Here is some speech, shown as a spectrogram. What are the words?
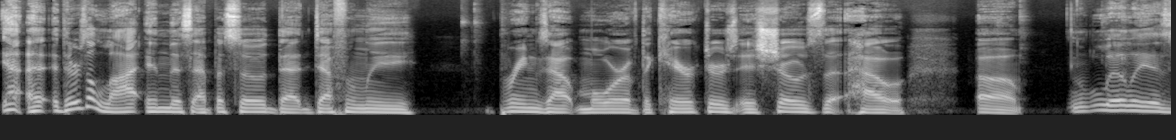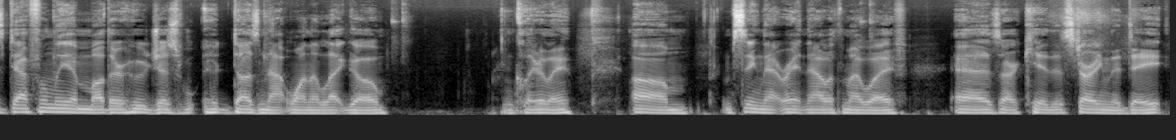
yeah, uh, there's a lot in this episode that definitely brings out more of the characters. It shows that how uh, Lily is definitely a mother who just who does not want to let go. And clearly, um, I'm seeing that right now with my wife as our kid is starting the date.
